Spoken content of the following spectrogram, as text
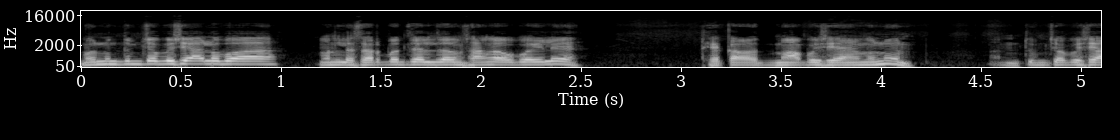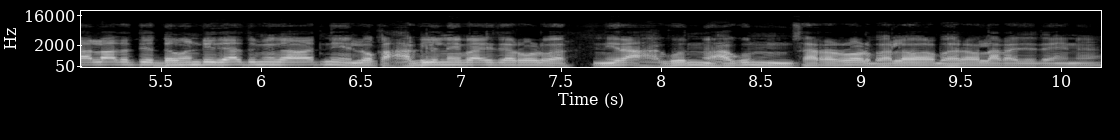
म्हणून तुमच्यापाशी आलो बा म्हणलं सरपंचाला जाऊन सांगा पहिले. ठेका मापाशी आहे म्हणून. आणि तुमच्यापाशी आलो आता ते दवंडी द्या तुम्ही गावात नाही लोक हागले नाही पाहिजे त्या रोडवर. निरा हागून हागून सारा रोड भरला भरवला राजा त्यानं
